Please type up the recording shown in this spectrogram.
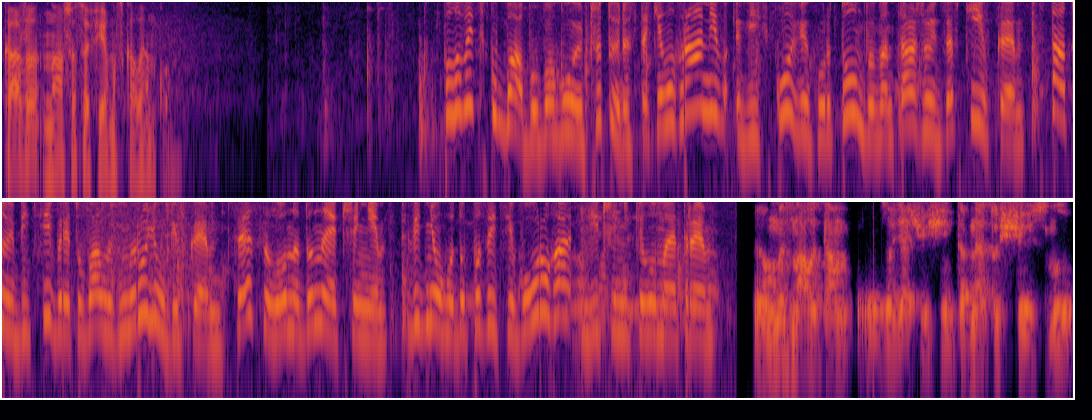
каже наша Софія Москаленко. Половецьку бабу вагою 400 кілограмів військові гуртом вивантажують з автівки. Статую бійців врятували з Миролюбівки. Це село на Донеччині. Від нього до позиції ворога лічені кілометри. Ми знали там, завдячуючи інтернету, що існує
